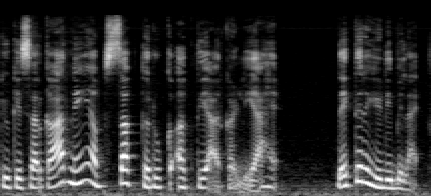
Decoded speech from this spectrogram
क्योंकि सरकार ने अब सख्त रुख अख्तियार कर लिया है। देखते रहिए डीबी लाइव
